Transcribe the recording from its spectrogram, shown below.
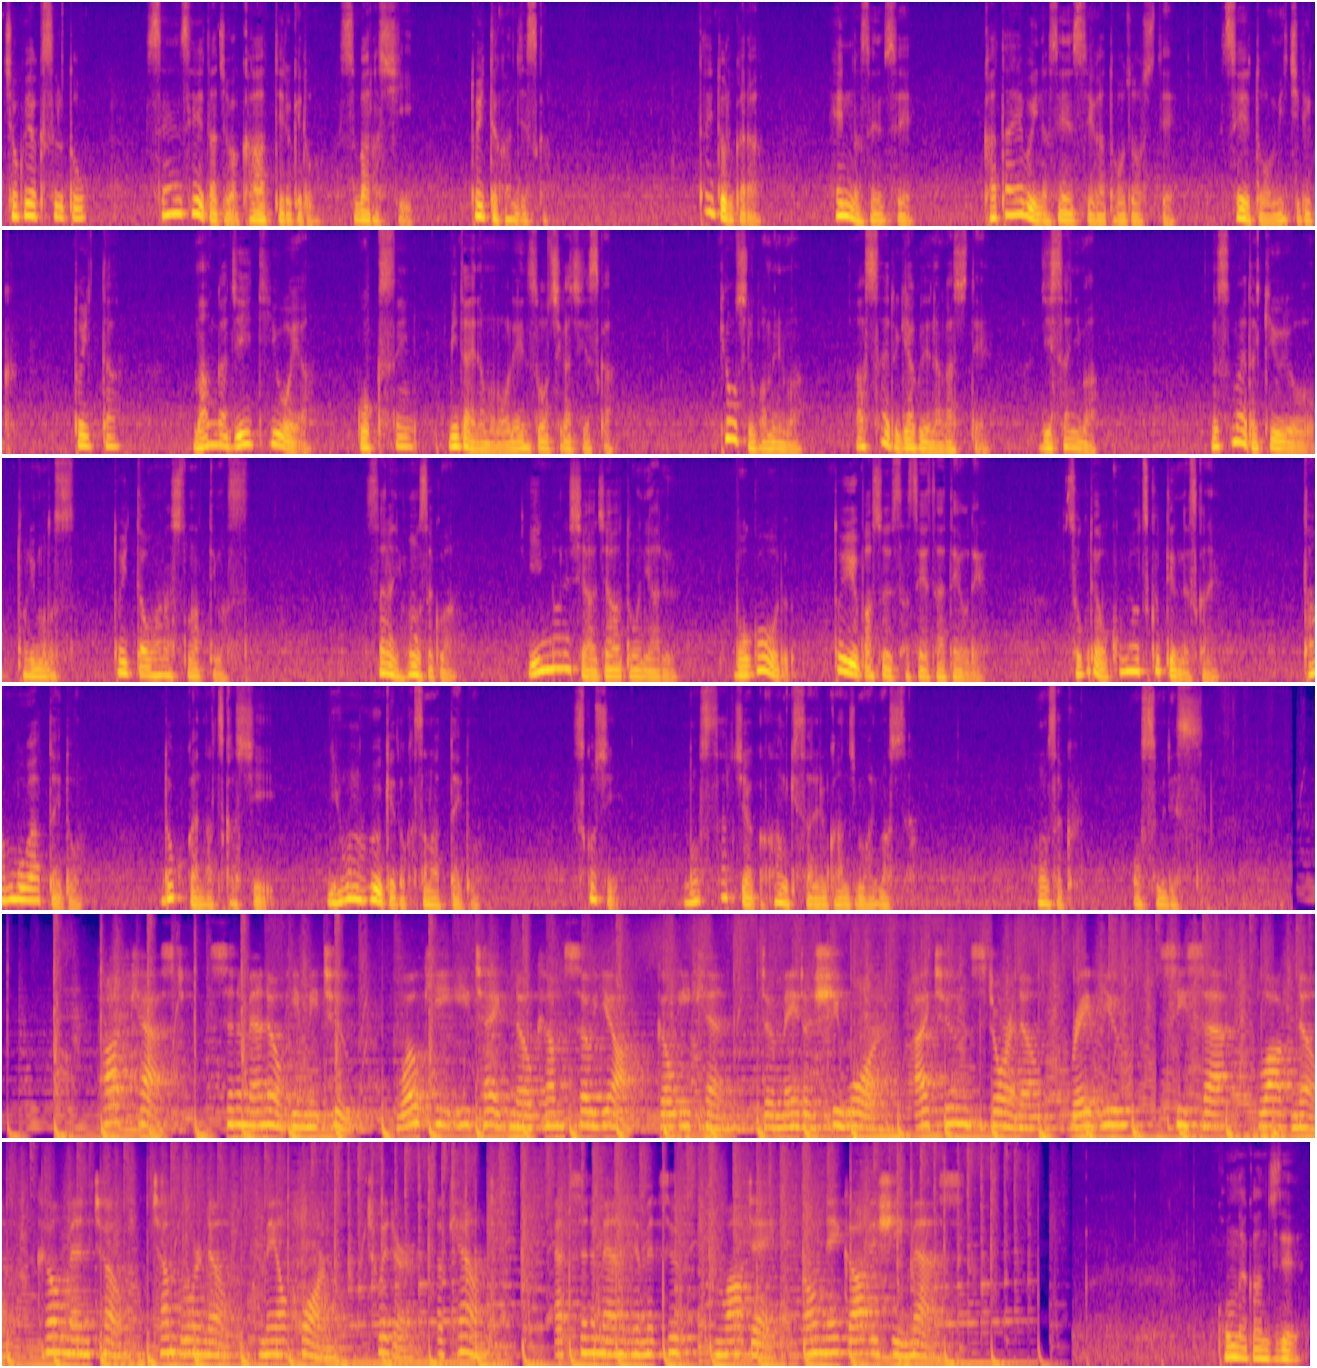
直訳すると「先生たちは変わっているけど素晴らしい」といった感じですか。タイトルから変な先生型破りな先生が登場して生徒を導くといった漫画 GTO や極戦みたいなものを連想しがちですが教師の場面はあっさりとギャグで流して実際には盗まれた給料を取り戻すといったお話となっています。さらに本作はインドネシアジャワ島にあるボゴールという場所で撮影されたようでそこでお米を作ってるんですかね。田んぼがあったりとどこか懐かしい日本の風景と重なったりと少しノスタルジアが喚起される感じもありました。本作おすすめです。Podcast Cinema no Himi 2 Woki e tag no come so ya Go e ken Domata she war iTunes Store no Review CSAP Blog no Commento Tumblr no Mail form Twitter account at Cinemana Himitsu Ma de One ga ishimasu こんな感じで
